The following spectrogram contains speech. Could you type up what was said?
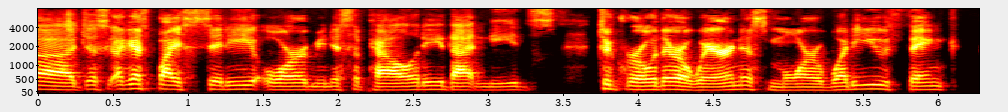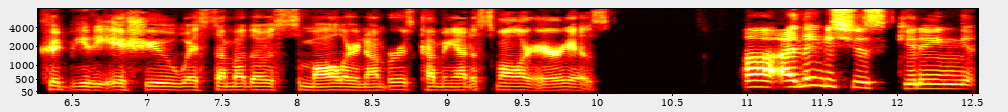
uh, just, I guess, by city or municipality that needs to grow their awareness more? What do you think could be the issue with some of those smaller numbers coming out of smaller areas? Uh, I think it's just getting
